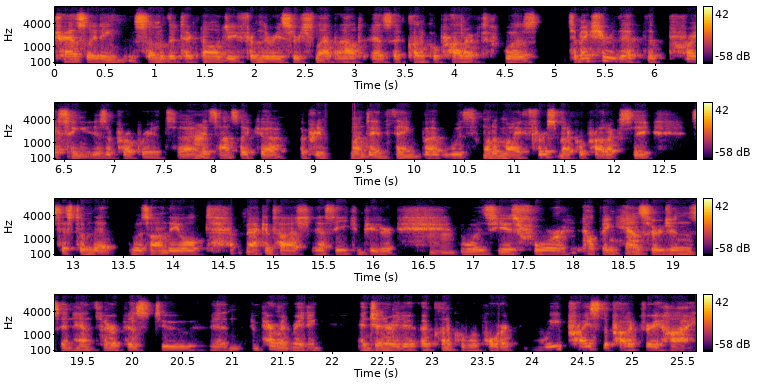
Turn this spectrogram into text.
translating some of the technology from the research lab out as a clinical product was to make sure that the pricing is appropriate. Uh, hmm. It sounds like a, a, pretty mundane thing, but with one of my first medical products, the system that was on the old Macintosh SE computer mm-hmm. was used for helping hand surgeons and hand therapists do an impairment rating and generate a, a clinical report. We priced the product very high,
